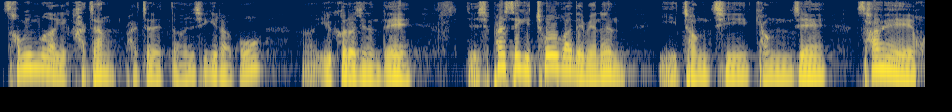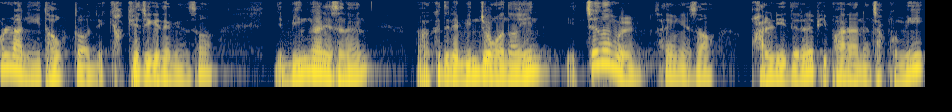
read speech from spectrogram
서민문학이 가장 발전했던 시기라고 어, 일컬어지는데 이제 18세기 초가 되면은 이 정치, 경제, 사회의 혼란이 더욱더 격해지게 되면서 민간에서는 어, 그들의 민족 언어인 이 쯔음을 사용해서 관리들을 비판하는 작품이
